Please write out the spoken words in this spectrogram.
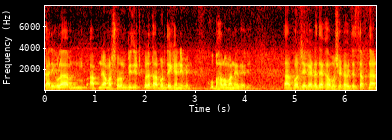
গাড়িগুলো আপনি আমার শোরুম ভিজিট করে তারপর দেখে নেবেন। খুব ভালো মানের গাড়ি। তারপর যে গাড়িটা দেখাবো সেটা হইতেছে আপনার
